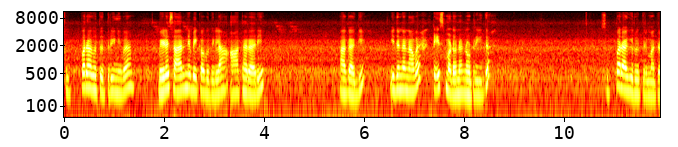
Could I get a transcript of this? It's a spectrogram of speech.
ಸೂಪರ್ ಆಗತ್ತೈತೆ ರೀ ನೀವು. ಬೇಳೆ ಸಾರನೇ ಬೇಕಾಗೋದಿಲ್ಲ, ಆ ಥರ ರೀ. ಹಾಗಾಗಿ ಇದನ್ನು ನಾವು ಟೇಸ್ಟ್ ಮಾಡೋಣ ನೋಡ್ರಿ ಈಗ. ಸೂಪರ್ ಆಗಿರುತ್ತೆ ರೀ ಮಾತ್ರ.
